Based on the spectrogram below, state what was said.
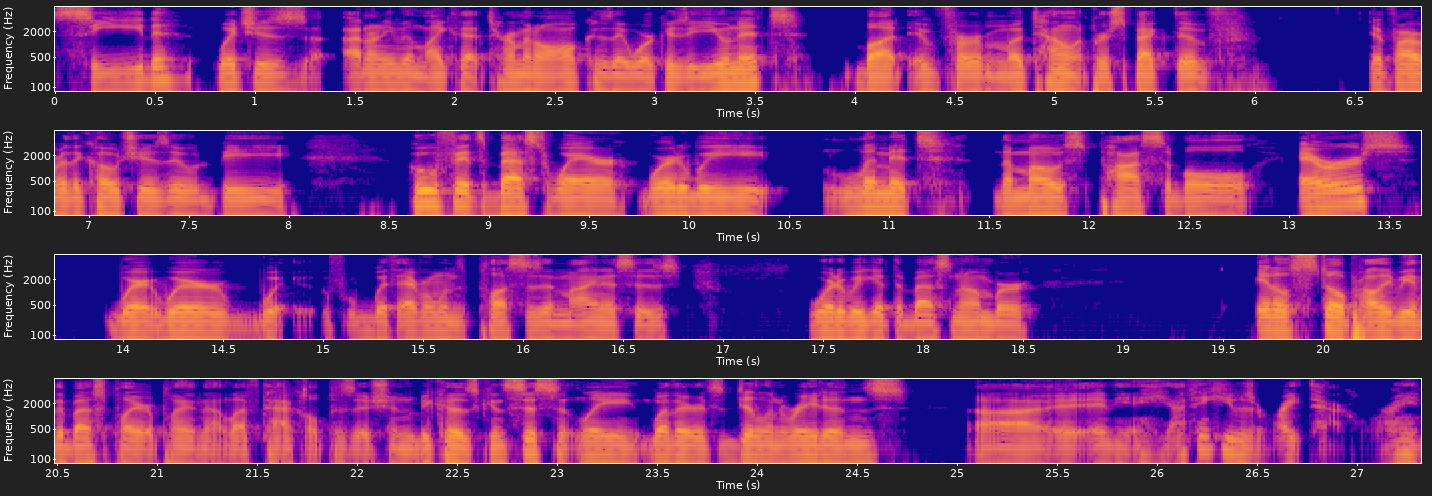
seed, which is I don't even like that term at all because they work as a unit. But if, from a talent perspective, if I were the coaches, it would be who fits best where. Where do we limit the most possible errors? Where where with everyone's pluses and minuses, where do we get the best number? it'll still probably be the best player playing that left tackle position because consistently, whether it's Dillon Radunz, uh, and he, I think he was a right tackle, right?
